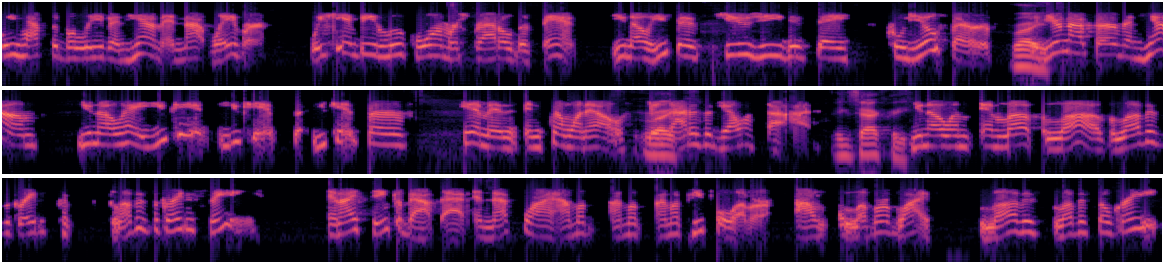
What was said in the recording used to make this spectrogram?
we have to believe in him and not waver. We can't be lukewarm or straddle the fence. You know, he says, choose ye this day who you'll serve. Right. If you're not serving him, you know, hey, you can't you can't you can't serve him and, and someone else. Right. God is a jealous God exactly. you know, and, and love, love, love is the greatest, love is the greatest thing. And I think about that, and that's why I'm a, I'm a, I'm a people lover. I'm a lover of life. Love is, love is so great.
